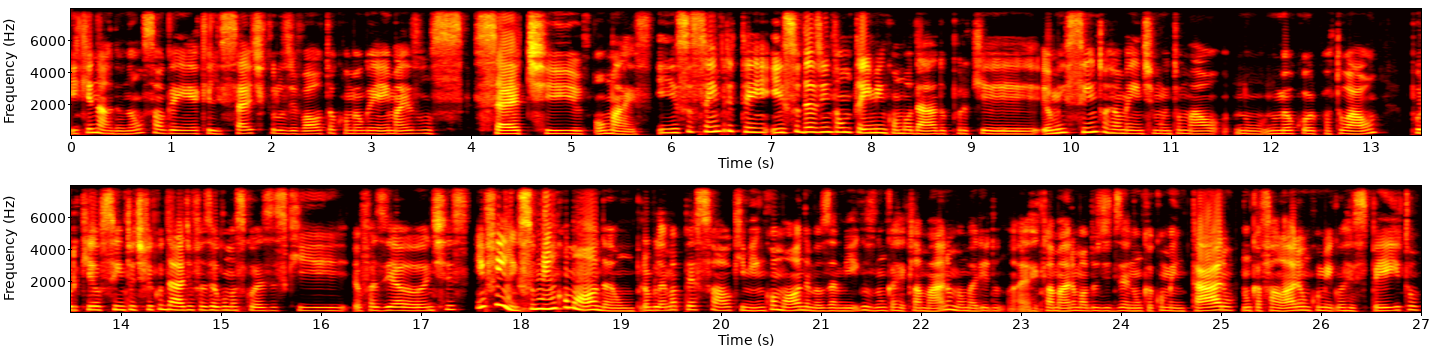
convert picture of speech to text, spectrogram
E que nada, eu não só ganhei aqueles 7 quilos de volta, como eu ganhei mais uns 7 ou mais. E isso sempre tem, isso desde então tem me incomodado, porque eu me sinto realmente muito mal no, no meu corpo atual porque eu sinto dificuldade em fazer algumas coisas que eu fazia antes. Enfim, isso me incomoda, é um problema pessoal que me incomoda. Meus amigos nunca reclamaram, meu marido é, reclamaram, modo de dizer, nunca comentaram, nunca falaram comigo a respeito.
